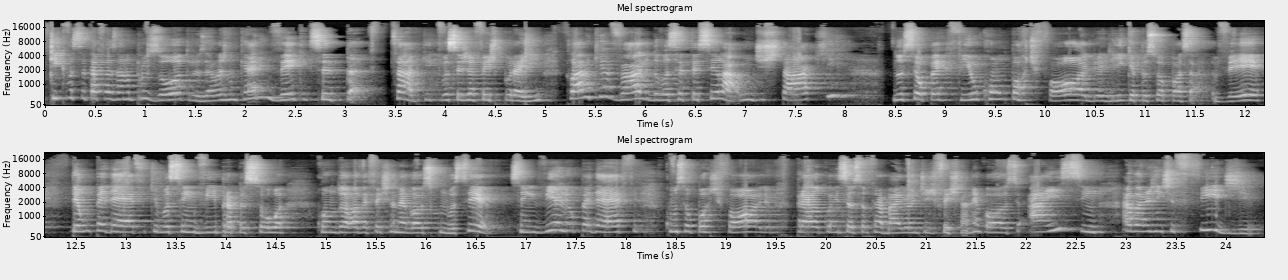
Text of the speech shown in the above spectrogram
o que, que você está fazendo para os outros. Elas não querem ver o que, que você tá, sabe, o que, que você já fez por aí. Claro que é válido você ter, sei lá, um destaque no seu perfil com um portfólio ali que a pessoa possa ver, ter um PDF que você envie para a pessoa quando ela vai fechar negócio com você, você envia ali o PDF com o seu portfólio para ela conhecer o seu trabalho antes de fechar negócio. Aí sim. Agora a gente feed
